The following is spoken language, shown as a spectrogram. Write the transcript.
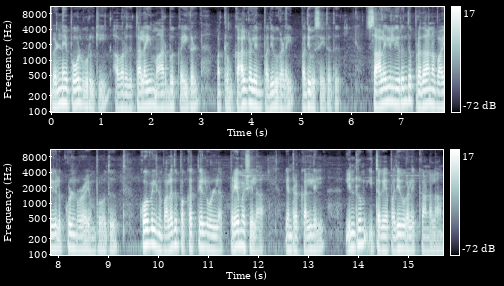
வெண்ணெய் போல் உருகி அவரது தலை மார்பு கைகள் மற்றும் கால்களின் பதிவுகளை பதிவு செய்தது. சாலையில் இருந்து பிரதான வாயிலுக்குள் நுழையும் போது கோவிலின் வலது பக்கத்தில் உள்ள பிரேமஷிலா என்ற கல்லில் இன்றும் இத்தகைய பதிவுகளை காணலாம்.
